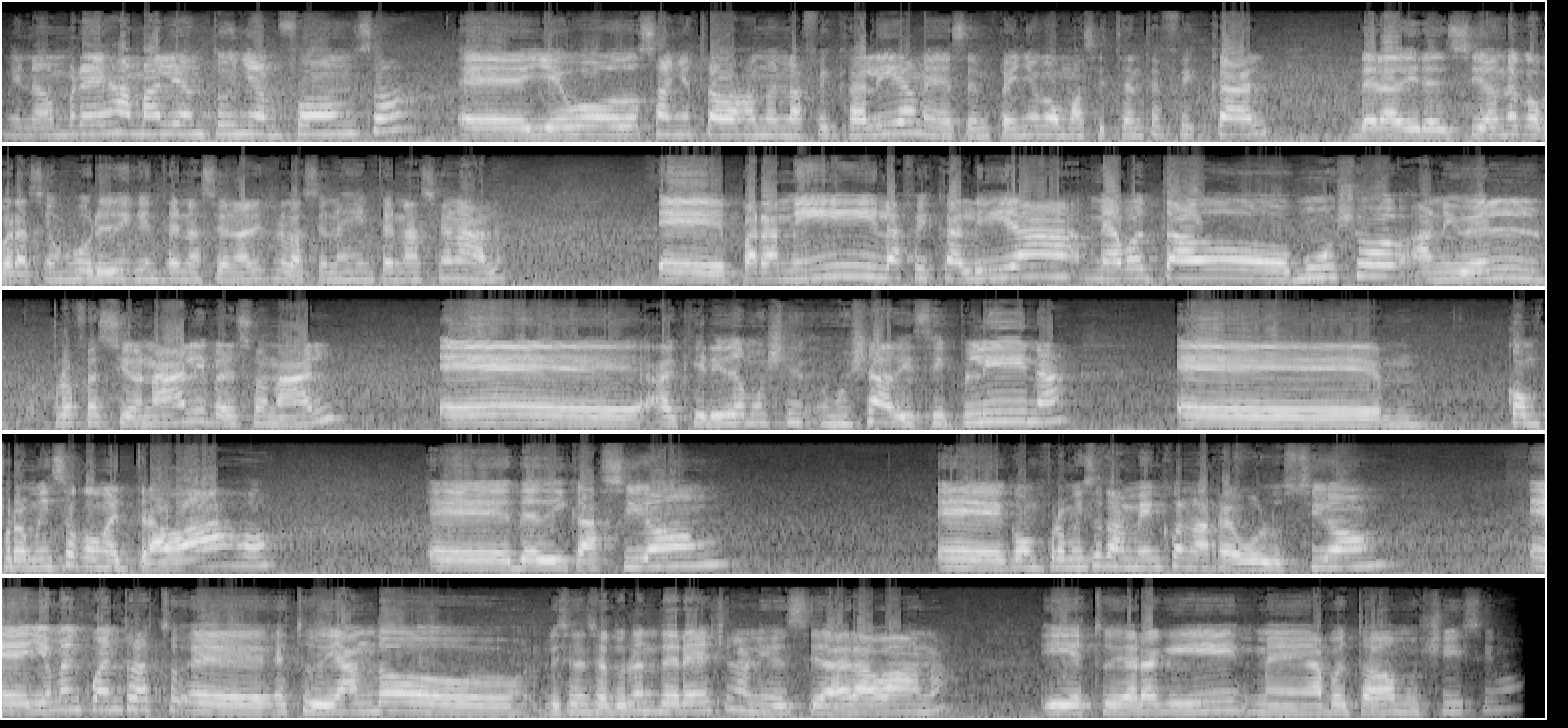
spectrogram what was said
Mi nombre es Amalia Antuña Alfonso, eh, llevo dos años trabajando en la Fiscalía, me desempeño como asistente fiscal de la Dirección de Cooperación Jurídica Internacional y Relaciones Internacionales. Eh, para mí la Fiscalía me ha aportado mucho a nivel profesional y personal, he adquirido mucha, disciplina, eh, compromiso con el trabajo, dedicación, eh, compromiso también con la revolución. Eh, yo me encuentro eh, estudiando licenciatura en Derecho en la Universidad de La Habana y estudiar aquí me ha aportado muchísimo.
